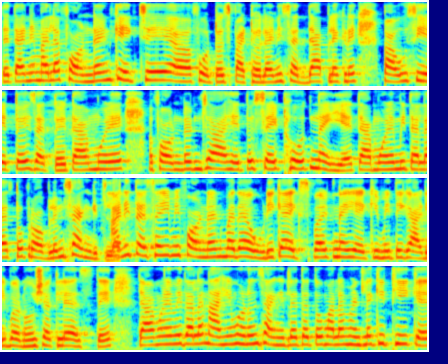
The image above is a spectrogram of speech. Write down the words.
तर त्याने मला फॉन्डन केकचे फोटोज पाठवले आणि सध्या आपल्याकडे पाऊस येतोय जातोय. त्यामुळे फॉन्डन जो आहे तो सेट होत नाही आहे त्यामुळे मी त्याला तो प्रॉब्लेम सांगितला. आणि तसंही मी फॉन्डंटमध्ये एवढी काय एक्सपर्ट नाही आहे की मी ती गाडी बनवू शकले असते. त्यामुळे मी त्याला नाही म्हणून सांगितलं तर तो मला म्हटलं की ठीक आहे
